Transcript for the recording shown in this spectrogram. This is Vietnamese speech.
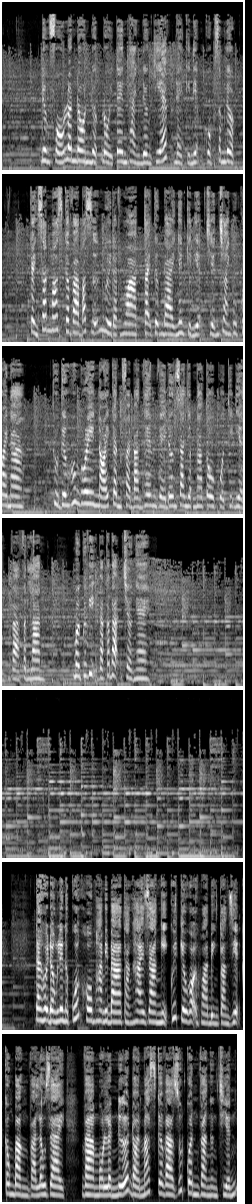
Đường phố London được đổi tên thành đường Kiev để kỷ niệm cuộc xâm lược. Cảnh sát Moscow bắt giữ người đặt hoa tại tượng đài nhân kỷ niệm chiến tranh Ukraine. Thủ tướng Hungary nói cần phải bàn thêm về đơn gia nhập NATO của Thụy Điển và Phần Lan. Mời quý vị và các bạn chờ nghe. Đại hội đồng Liên Hợp Quốc hôm 23 tháng 2 ra nghị quyết kêu gọi hòa bình toàn diện, công bằng và lâu dài và một lần nữa đòi Moscow rút quân và ngừng chiến.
